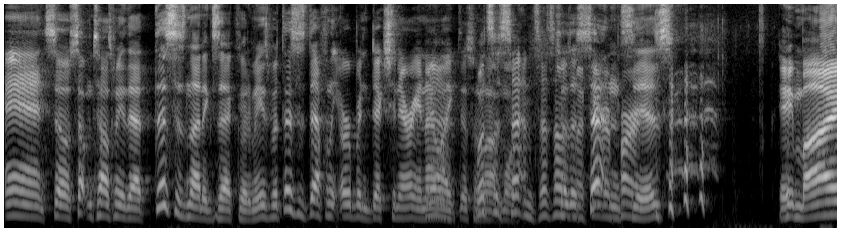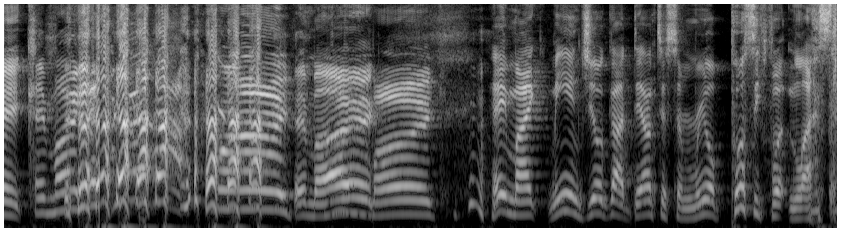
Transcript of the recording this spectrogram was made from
and so something tells me that this is not exactly what it means, but this is definitely Urban Dictionary, and I like this one. What's a lot the more. sentence? That's so the sentence is, "Hey Mike, Hey, Mike. Hey Mike. hey Mike, Hey Mike. hey Mike, me and Jill got down to some real pussyfooting last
